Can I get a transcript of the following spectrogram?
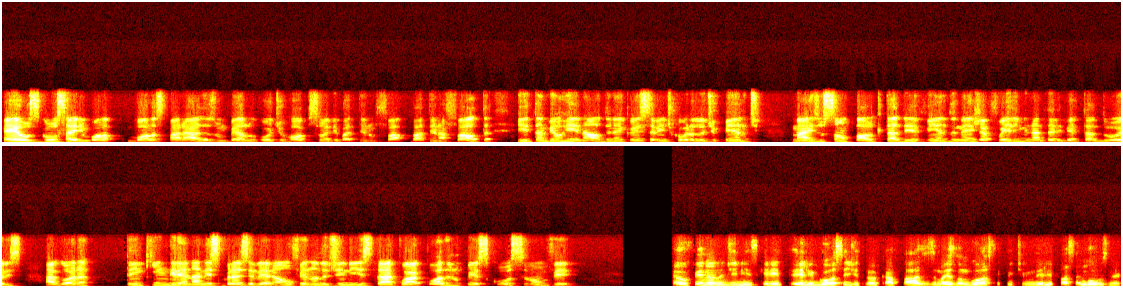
é, os gols saírem bola, bolas paradas, um belo gol de Robson ali batendo, batendo a falta, e também o Reinaldo, né, que é um excelente cobrador de pênalti, mas o São Paulo que está devendo, né, já foi eliminado da Libertadores, agora tem que engrenar nesse Brasileirão, o Fernando Diniz está com a corda no pescoço, vamos ver. É, o Fernando Diniz, que ele, ele gosta de trocar passes, mas não gosta que o time dele faça gols, né?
